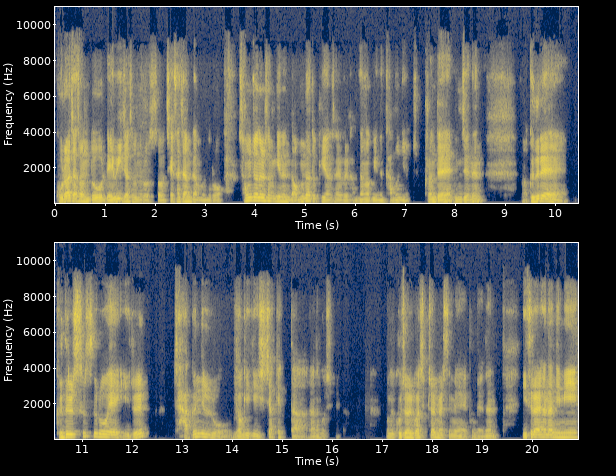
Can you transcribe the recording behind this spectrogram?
고라 자손도 레위 자손으로서 제사장 가문으로 성전을 섬기는 너무나도 귀한 사역을 감당하고 있는 가문이었죠. 그런데 문제는 어, 그들의 그들 스스로의 일을 작은 일로 여기기 시작했다라는 것입니다. 오늘 9절과 10절 말씀에 보면은 이스라엘 하나님이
